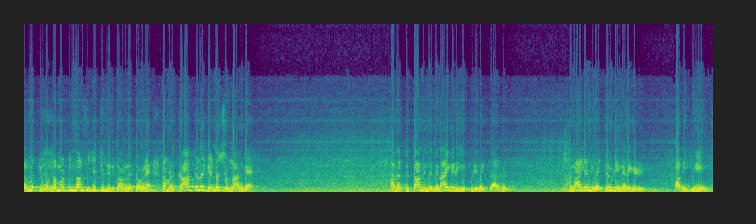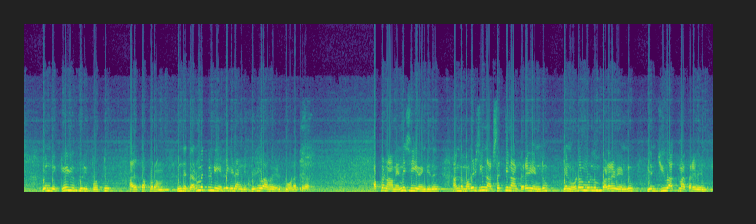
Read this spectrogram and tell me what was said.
தர்மத்தை ஒன்றை மட்டும்தான் செய்ய சொல்லியிருக்காங்களே தவிர நம்மளை காக்கிறதுக்கு என்ன சொன்னாங்க? அதற்குத்தான் இந்த விநாயகரை எப்படி வைத்தார்கள்? விநாயகருடைய வைத்தவருடைய நிறைகள் அது ஏன் என்று கேள்விக்குறி போட்டு அதுக்கப்புறம் இந்த தர்மத்தினுடைய எல்லைகளை அங்கு தெளிவாக எடுத்து உணர்த்துறார். அப்போ நாம் என்ன செய்ய வேண்டியது? அந்த மகிழ்ச்சியின் நான் சக்தி நான் பெற வேண்டும் என் உடல் முழுதும் பலர வேண்டும் என் ஜீவாத்மா பெற வேண்டும்.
